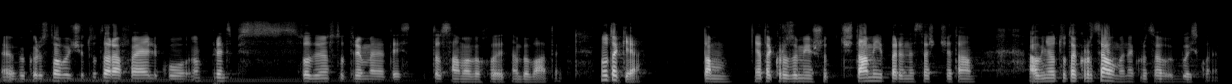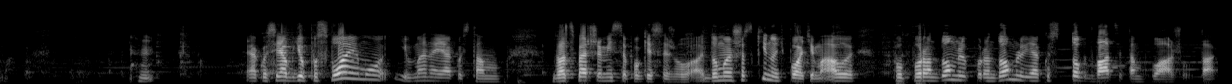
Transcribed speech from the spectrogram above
е, використовуючи тут Рафаельку, ну, в принципі, 193 в мене десь те саме виходить набивати. Ну таке. Там, я так розумію, що чи там її перенесеш, чи там. А в нього тут круцел, у мене круцел близько нема. Якось я б'ю по-своєму, і в мене якось там 21 місце поки сижу. Думаю, що скинуть потім, але по, рандомлю, по рандомлю якось топ-20 там влажу. так.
